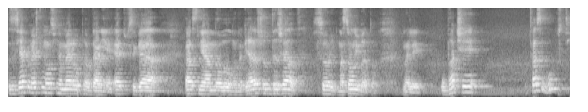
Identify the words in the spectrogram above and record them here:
за всяко нещо може да си намеря оправдание. Ето сега аз нямам Нобелова награда, защото държавата. Сори, масони, брато. Нали? Обаче, това са глупости.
